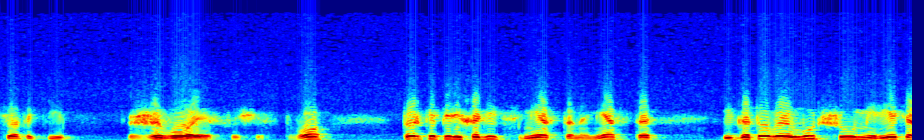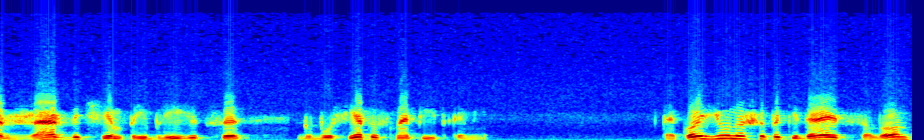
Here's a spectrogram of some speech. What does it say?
все-таки живое существо, только переходить с места на место и готовое лучше умереть от жажды, чем приблизиться к буфету с напитками. Такой юноша покидает салон,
